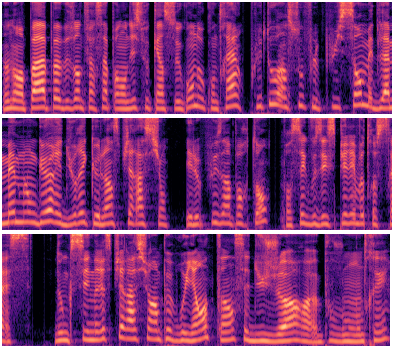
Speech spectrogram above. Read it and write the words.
Non, non, pas, besoin de faire ça pendant 10 ou 15 secondes, au contraire, plutôt un souffle puissant mais de la même longueur et durée que l'inspiration. Et le plus important, pensez que vous expirez votre stress. Donc c'est une respiration un peu bruyante, hein, c'est du genre, euh, pour vous montrer.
